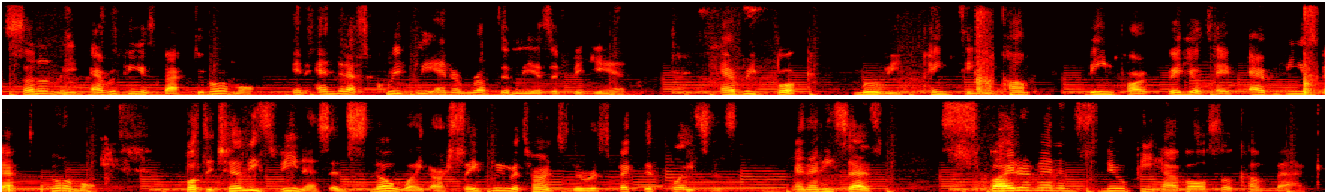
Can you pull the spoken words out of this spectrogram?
Suddenly, everything is back to normal. It ended as quickly and abruptly as it began. Every book, movie, painting, comic, theme park, videotape, everything is back to normal. Chili's Venus and Snow White are safely returned to their respective places. And then he says, Spider Man and Snoopy have also come back.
